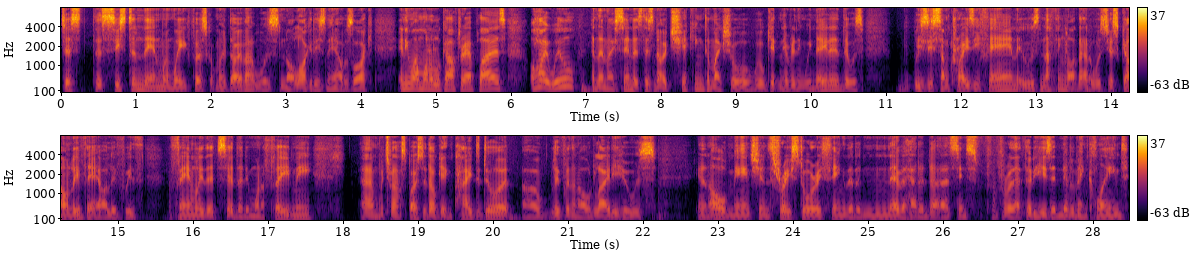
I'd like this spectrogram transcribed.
Just the system then, when we first got moved over, was not like it is now. It was like, anyone want to look after our players? Oh, I will. And then they send us. There's no checking to make sure we we're getting everything we needed. There was, is this some crazy fan? It was nothing like that. It was just go and live there. I lived with a family that said they didn't want to feed me, um, which I was supposed to. They were getting paid to do it. I lived with an old lady who was in an old mansion, three story thing that had never had a da- since for, for about 30 years had never been cleaned.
